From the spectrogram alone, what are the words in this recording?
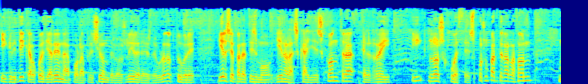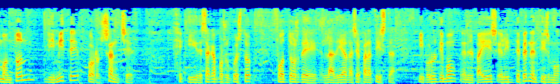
y critica al juez de Arena por la prisión de los líderes de 1 de octubre y el separatismo llena las calles contra el rey y los jueces. Por su parte, la razón, Montón dimite por Sánchez y destaca, por supuesto, fotos de la diada separatista. Y por último, en el país, el independentismo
